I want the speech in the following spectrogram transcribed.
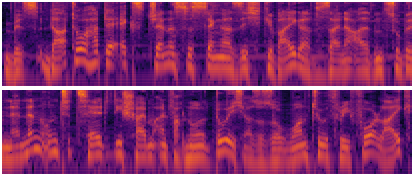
Bis dato hat der Ex-Genesis-Sänger sich geweigert, seine Alben zu benennen und zählte die Scheiben einfach nur durch, also so 1, 2, 3, 4 like.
